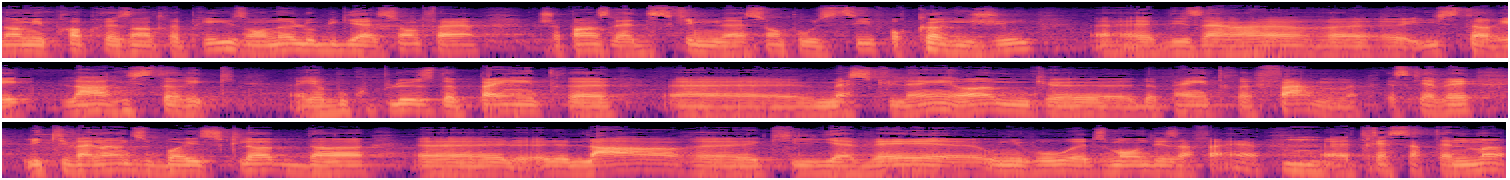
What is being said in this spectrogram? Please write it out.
dans mes propres entreprises. On a l'obligation de faire, je pense, la discrimination positive pour corriger des erreurs historiques, l'art historique. Il y a beaucoup plus de peintres euh, euh, masculins, hommes, que de peintres femmes. Est-ce qu'il y avait l'équivalent du Boys Club dans euh, l'art euh, qu'il y avait au niveau du monde des affaires? Euh, très certainement.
